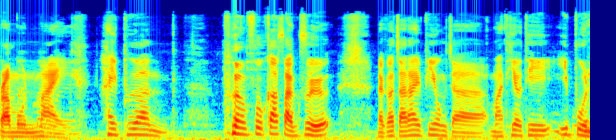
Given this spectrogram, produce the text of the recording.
ประมูลใหม่ ให้เพื่อนเพื่อฟูกาสั่งซื้อ แล้วก็จะได้พี่ยงจะมาเที่ยวที่ญี่ปุ่น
